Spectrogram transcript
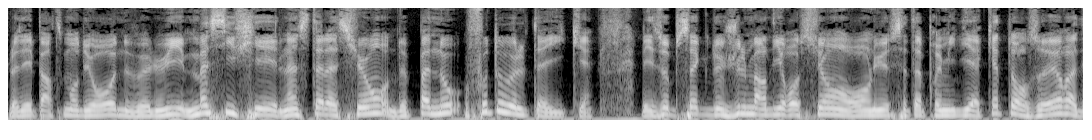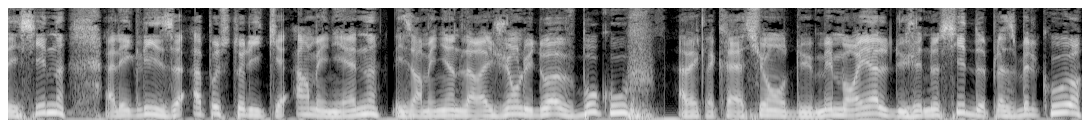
Le département du Rhône veut lui massifier l'installation de panneaux photovoltaïques. Les obsèques de Jules Mardy-Rossian auront lieu cet après-midi à 14h à Dessines, à l'église apostolique arménienne. Les Arméniens de la région lui doivent beaucoup, avec la création du mémorial du génocide de Place Bellecour,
